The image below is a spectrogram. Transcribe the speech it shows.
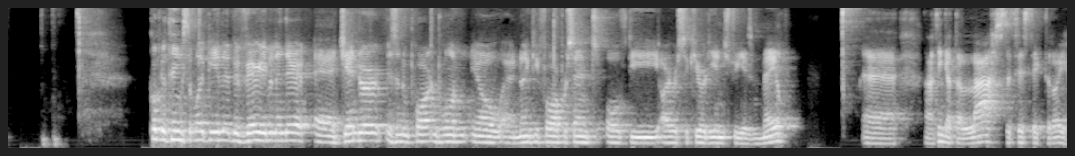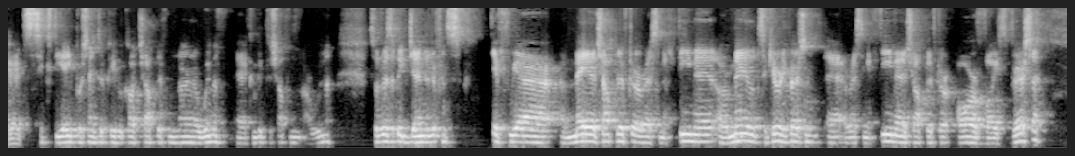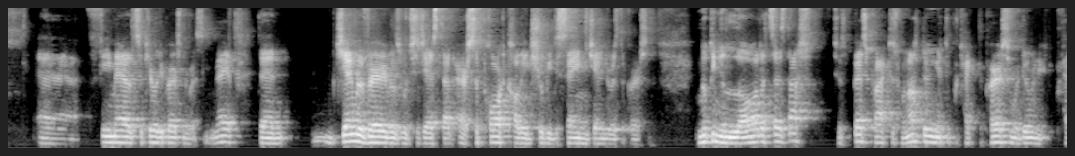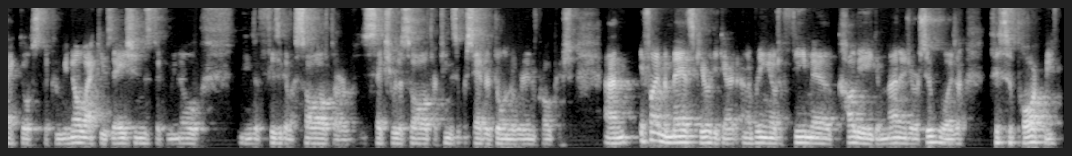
A couple of things that might be a little bit variable in there. Uh, gender is an important one. You know, uh, 94% of the Irish security industry is male. Uh, I think at the last statistic that I heard, 68% of people caught shoplifting are women, uh, convicted shoplifting are women. So there's a big gender difference. If we are a male shoplifter arresting a female, or a male security person uh, arresting a female shoplifter, or vice versa, uh, female security person arresting male, then general variables would suggest that our support colleagues should be the same gender as the person. Nothing in law that says that, just best practice. We're not doing it to protect the person, we're doing it to protect us. There can be no accusations, there can be no of physical assault or sexual assault or things that were said or done that were inappropriate. And if I'm a male security guard and I'm bringing out a female colleague, a manager, or supervisor to support me,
